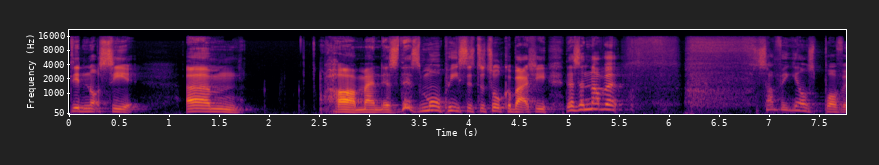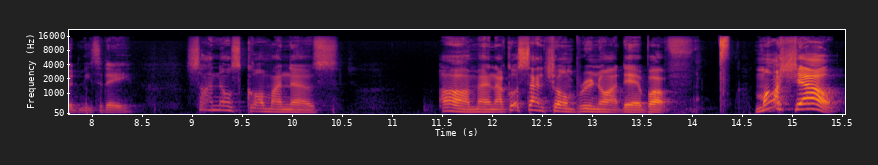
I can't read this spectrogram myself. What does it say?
Did not see it. Um, oh man, there's there's more pieces to talk about actually. There's another something else bothered me today. Something else got on my nerves. Oh man, I got Sancho and Bruno out there, but Martial.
